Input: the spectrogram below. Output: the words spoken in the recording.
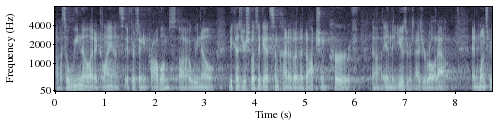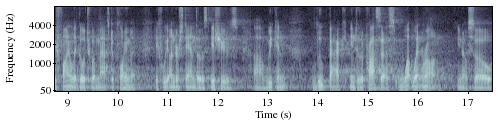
Uh, so we know at a glance if there's any problems. Uh, we know because you're supposed to get some kind of an adoption curve uh, in the users as you roll it out. And once we finally go to a mass deployment, if we understand those issues, uh, we can loop back into the process what went wrong. You know, so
